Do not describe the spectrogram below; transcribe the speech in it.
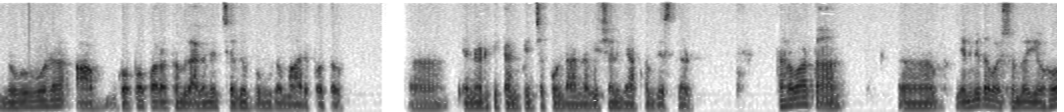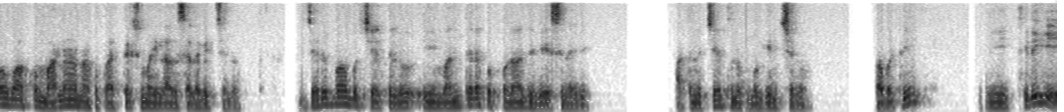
నువ్వు కూడా ఆ గొప్ప పర్వతం లాగానే చదువు భూమిగా మారిపోతావు. ఎన్నటికీ కనిపించకుండా అన్న విషయాన్ని జ్ఞాపకం చేస్తున్నాడు. తర్వాత ఎనిమిదవ వర్షంలో యహోవాకు మరలా నాకు ప్రత్యక్షమై ఇలాగ సెలవిచ్చాను. జరుబాబు చేతులు ఈ మందిరపు పునాది వేసినవి. అతని చేతులు ముగించను. కాబట్టి ఈ తిరిగి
